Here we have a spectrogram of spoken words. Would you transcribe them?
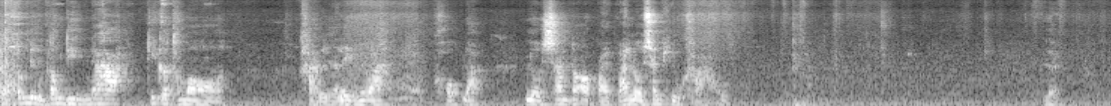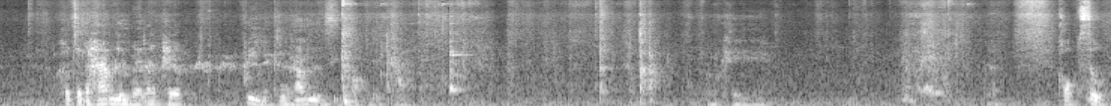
เราต้องดื่มต้องดิ้งนะคะ ที่กทมขาดเหลืออะไรอีกไหมวะ ครบละโลชั่นต้องออกไปป้าโลชั่นผิวขาวเลยเขาจะห้ามลืมเลยนะเพชรผู้หญิงคือห้ามลืมสิ่งของเด็ดขาดโอเค ครบสูตร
